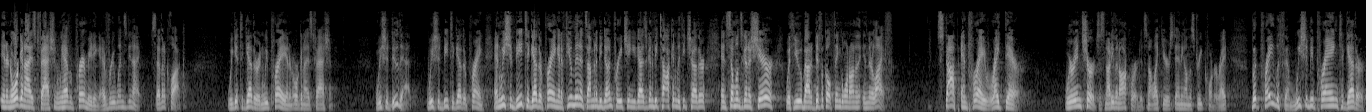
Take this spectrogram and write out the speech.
In an organized fashion, we have a prayer meeting every Wednesday night, 7 o'clock. We get together and we pray in an organized fashion. We should do that. We should be together praying. And we should be together praying. In a few minutes, I'm going to be done preaching. You guys are going to be talking with each other, and someone's going to share with you about a difficult thing going on in their life. Stop and pray right there. We're in church. It's not even awkward. It's not like you're standing on the street corner, right? But pray with them. We should be praying together.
